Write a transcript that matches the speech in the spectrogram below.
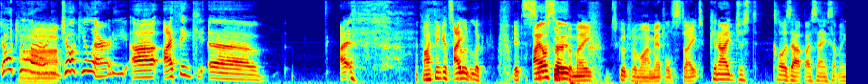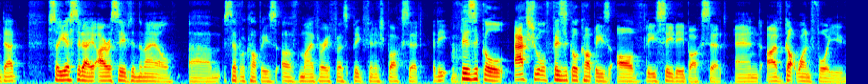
Jocularity, Uh, jocularity. Uh, I think. Uh, I I think it's I- good. look, it's, I it's also- good for me. It's good for my mental state. can I just close out by saying something, Dad? So yesterday I received in the mail um, several copies of my very first Big Finish box set, the physical, actual physical copies of the CD box set, and I've got one for you,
